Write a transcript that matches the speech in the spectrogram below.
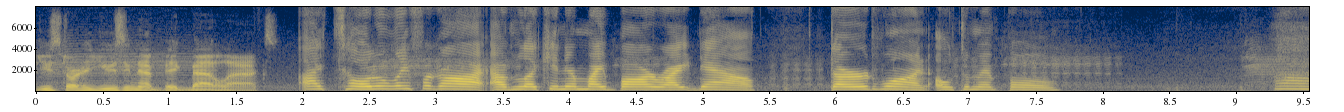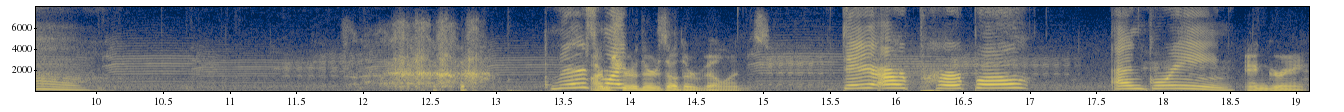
You started using that big battle axe. I totally forgot. I'm looking in my bar right now. Third one, Ultimate Bull. There's I'm my. sure there's other villains. They are purple and green. And green.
